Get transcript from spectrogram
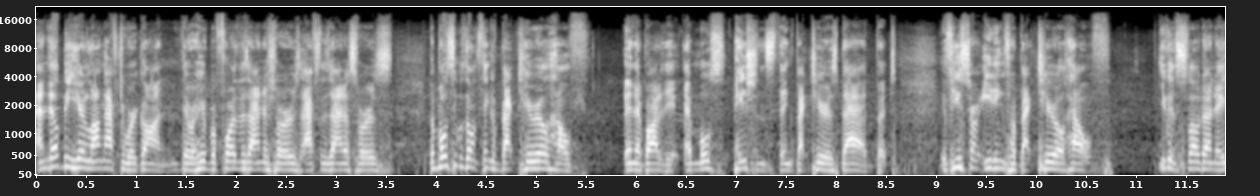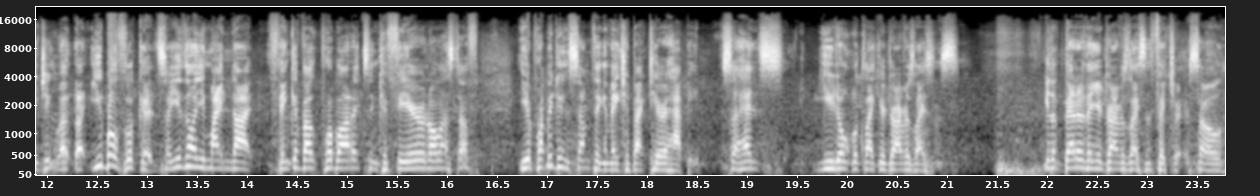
And they'll be here long after we're gone. They were here before the dinosaurs, after the dinosaurs. But most people don't think of bacterial health in their body. And most patients think bacteria is bad. But if you start eating for bacterial health, you can slow down aging. But- uh, but You both look good. So even though you might not think about probiotics and kefir and all that stuff, you're probably doing something that makes your bacteria happy. So hence, you don't look like your driver's license. You look better than your driver's license picture. So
